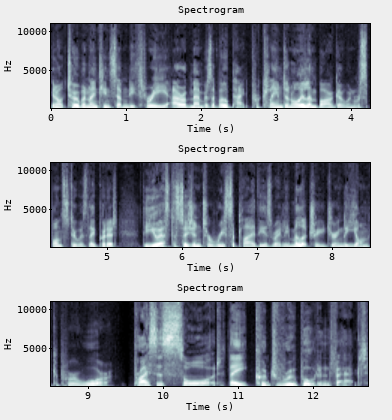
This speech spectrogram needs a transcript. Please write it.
In October 1973, Arab members of OPEC proclaimed an oil embargo in response to, as they put it, the US decision to resupply the Israeli military during the Yom Kippur War prices soared. They quadrupled, in fact.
